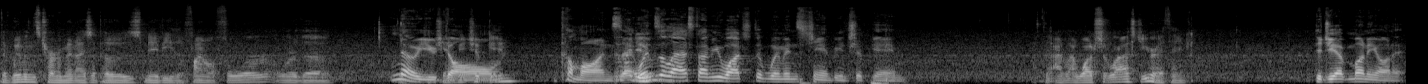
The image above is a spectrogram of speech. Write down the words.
the women's tournament. I suppose maybe the final four or the No, the you championship don't. game. Come on, Zach. When's the last time you watched the women's championship game? I, I watched it last year. I think. Did you have money on it?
